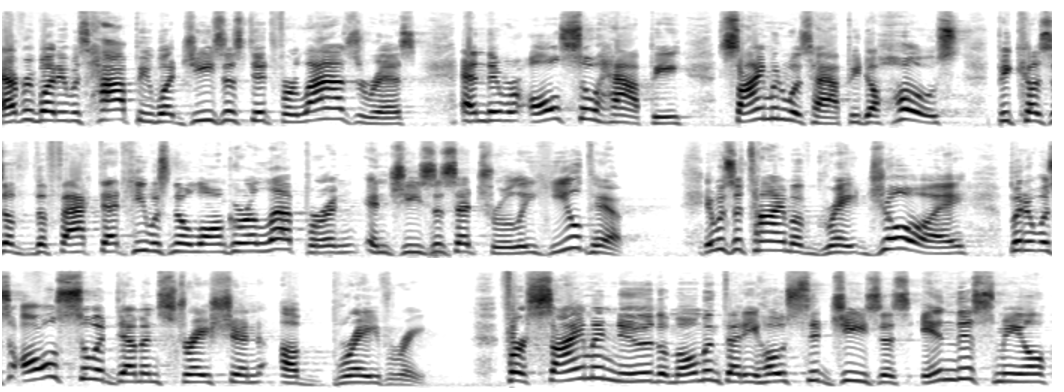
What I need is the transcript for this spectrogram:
Everybody was happy what Jesus did for Lazarus, and they were also happy. Simon was happy to host because of the fact that he was no longer a leper and, and Jesus had truly healed him. It was a time of great joy, but it was also a demonstration of bravery. For Simon knew the moment that he hosted Jesus in this meal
